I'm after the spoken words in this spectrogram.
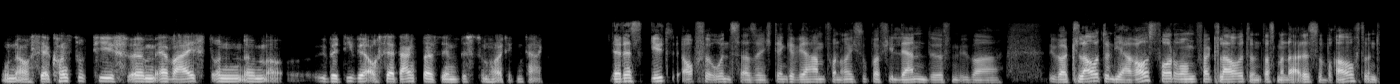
und auch sehr konstruktiv ähm, erweist und ähm, über die wir auch sehr dankbar sind bis zum heutigen Tag. Ja, das gilt auch für uns. Also ich denke, wir haben von euch super viel lernen dürfen über, über Cloud und die Herausforderungen für Cloud und was man da alles so braucht. Und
